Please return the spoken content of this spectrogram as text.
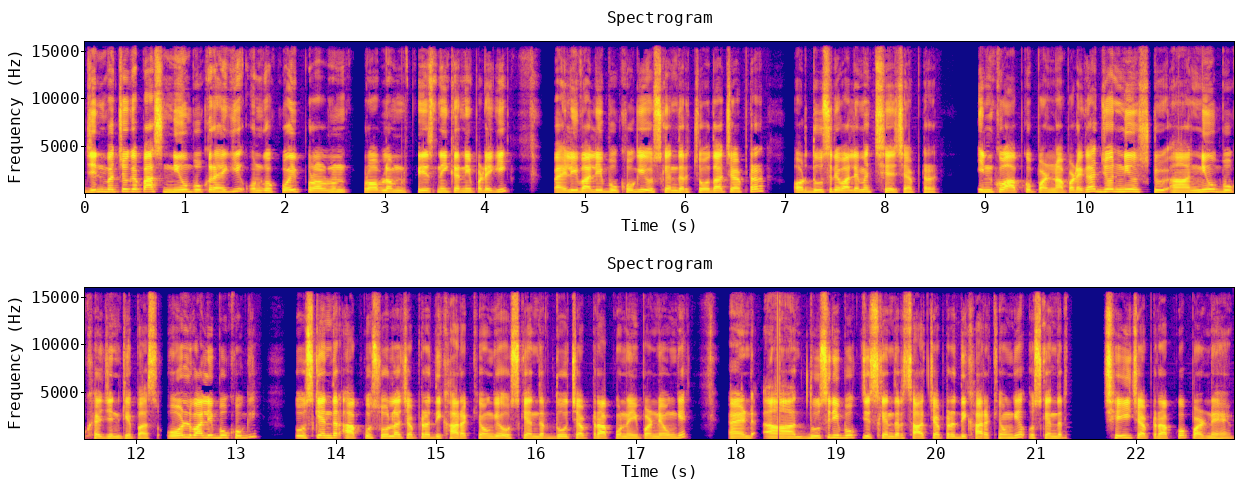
जिन बच्चों के पास न्यू बुक रहेगी, उनको कोई प्रॉब्लम प्रॉब्लम फेस नहीं करनी पड़ेगी। पहली वाली बुक होगी, उसके अंदर चौदह चैप्टर और दूसरे वाले में छः चैप्टर इनको आपको पढ़ना पड़ेगा, जो न्यू न्यू बुक है जिनके पास। ओल्ड वाली बुक होगी तो उसके अंदर आपको सोलह चैप्टर दिखा रखे होंगे, उसके अंदर दो चैप्टर आपको नहीं पढ़ने होंगे एंड दूसरी बुक जिसके अंदर सात चैप्टर दिखा रखे होंगे, उसके अंदर छः ही चैप्टर आपको पढ़ने हैं।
